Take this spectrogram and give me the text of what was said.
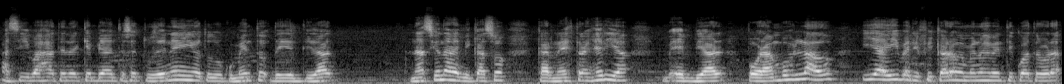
Así vas a tener que enviar entonces tu DNI o tu documento de identidad nacional, en mi caso carnet de extranjería, enviar por ambos lados y ahí verificaron en menos de 24 horas,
